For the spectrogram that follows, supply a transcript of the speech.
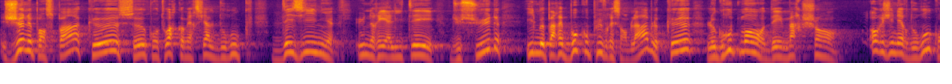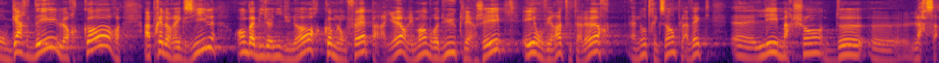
je ne pense pas que ce comptoir commercial d'Uruk désigne une réalité du Sud. Il me paraît beaucoup plus vraisemblable que le groupement des marchands originaires d'Uruk ont gardé leur corps après leur exil en Babylonie du Nord, comme l'ont fait par ailleurs les membres du clergé, et on verra tout à l'heure un autre exemple avec euh, les marchands de euh, Larsa.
